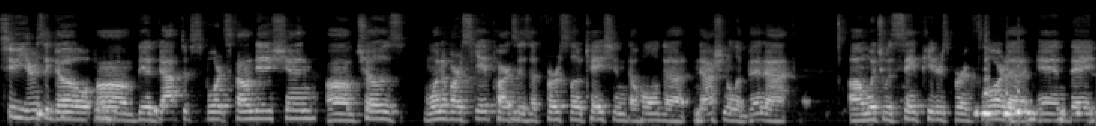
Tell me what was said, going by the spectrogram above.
two years ago, um, the Adaptive Sports Foundation um, chose one of our skate parks as a first location to hold a national event at, um, which was St. Petersburg, Florida, and they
